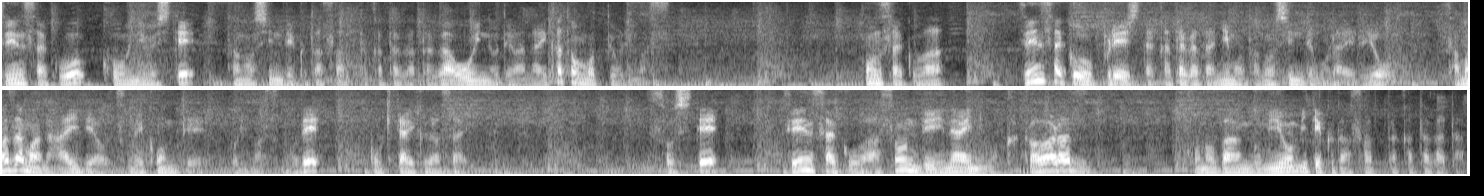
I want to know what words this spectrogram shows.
前作を購入して楽しんでくださった方々が多いのではないかと思っております。本作は前作をプレイした方々にも楽しんでもらえるようさまざまなアイデアを詰め込んでおりますのでご期待ください。そして前作を遊んでいないにもかかわらずこの番組を見てくださった方々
